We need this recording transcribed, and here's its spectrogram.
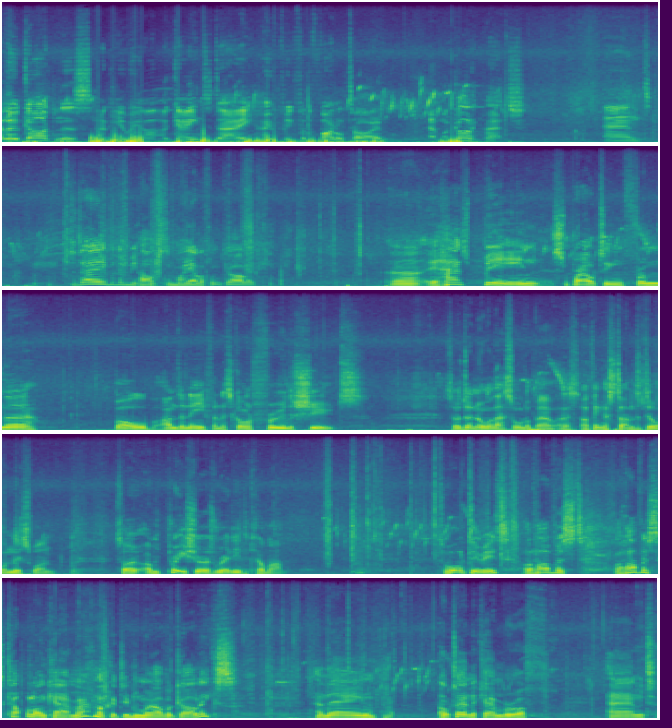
Hello gardeners, and here we are again today, hopefully for the final time, at my garlic patch. And today we're going to be harvesting my elephant garlic. Uh, it has been sprouting from the bulb underneath and it's gone through the shoots. So I don't know what that's all about. I think it's starting to do it on this one. So I'm pretty sure it's ready to come up. So what I'll do is, I'll harvest, I'll harvest a couple on camera, like I did with my other garlics and then I'll turn the camera off and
